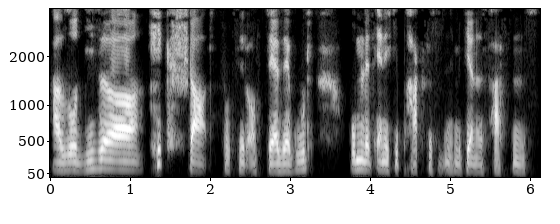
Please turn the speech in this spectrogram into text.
also dieser Kickstart funktioniert oft sehr, sehr gut, um letztendlich die Praxis des intermittierenden Fastens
